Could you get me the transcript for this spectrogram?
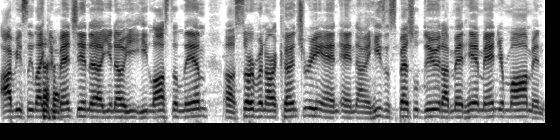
Obviously, like you mentioned, uh, you know he, he lost a limb uh, serving our country, and and uh, he's a special dude. I met him and your mom, and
